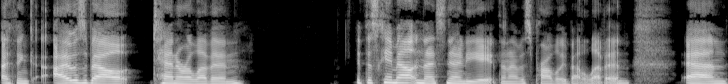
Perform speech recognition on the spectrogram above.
I think I was about 10 or 11. If this came out in 1998, then I was probably about 11. And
